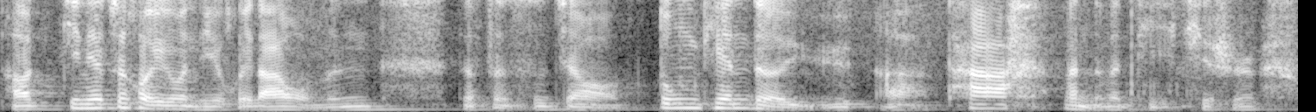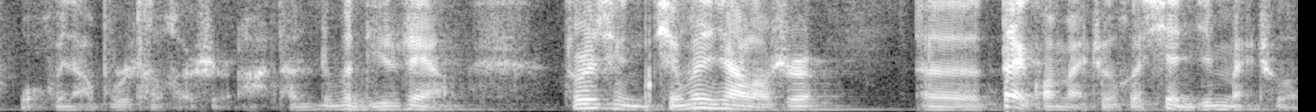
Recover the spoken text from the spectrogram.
好，今天最后一个问题回答我们的粉丝叫冬天的雨啊，他问的问题其实我回答不是特合适啊。他的问题是这样，他说请请问一下老师。呃，贷款买车和现金买车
